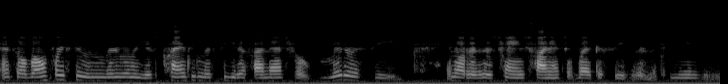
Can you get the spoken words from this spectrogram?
And so Loan Free Student literally is planting the seed of financial literacy in order to change financial legacy within the community.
